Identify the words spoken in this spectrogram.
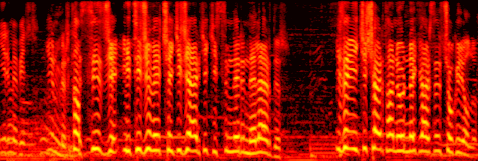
21. 21. Tamam. Sizce itici ve çekici erkek isimleri nelerdir? Bize ikişer tane örnek verseniz çok iyi olur.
